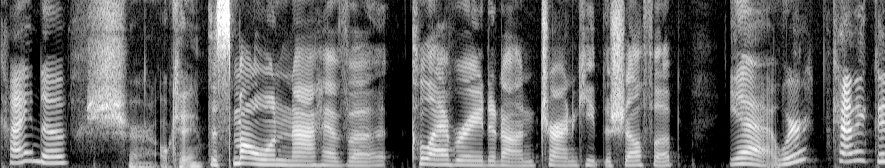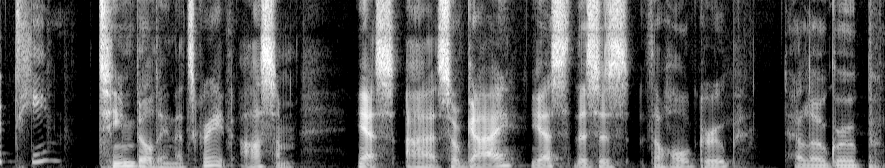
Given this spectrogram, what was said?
Kind of. Sure. Okay. The small one and I have uh, collaborated on trying to keep the shelf up. Yeah, we're kind of good team. Team building. That's great. Awesome. Yes. Uh, so, guy, yes, this is the whole group. Hello, group.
